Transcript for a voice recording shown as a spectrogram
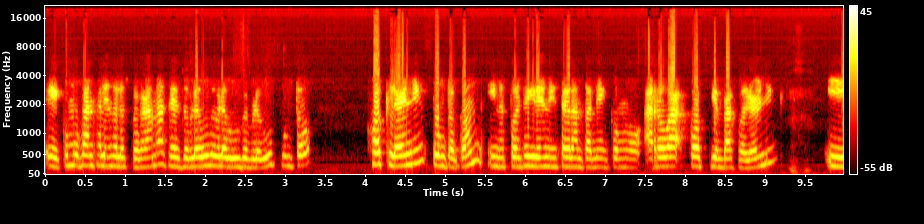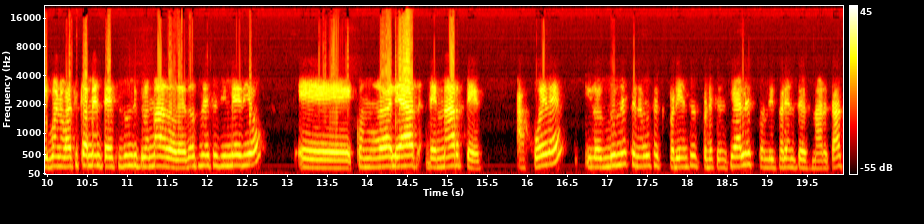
eh, cómo van saliendo los programas, es www.hawklearning.com y nos pueden seguir en Instagram también como arroba. Y bueno, básicamente este es un diplomado de dos meses y medio eh, con modalidad de martes a jueves y los lunes tenemos experiencias presenciales con diferentes marcas,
